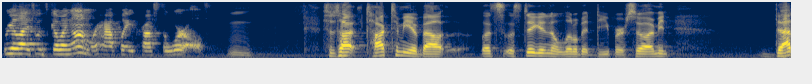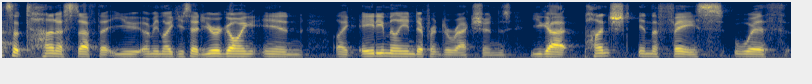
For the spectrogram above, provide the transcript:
realize what's going on, we're halfway across the world. Mm. So talk talk to me about let's let's dig in a little bit deeper. So I mean, that's a ton of stuff that you. I mean, like you said, you're going in like 80 million different directions. You got punched in the face with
